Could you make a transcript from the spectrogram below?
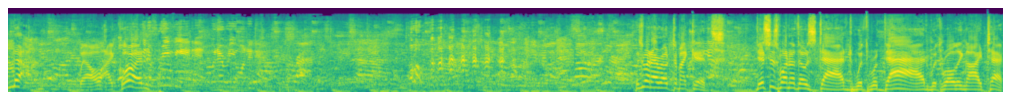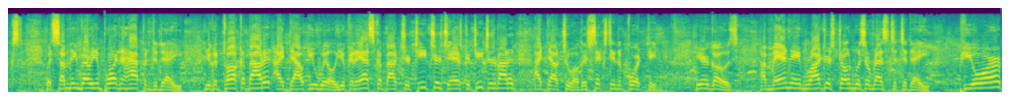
No. Well, I You could. can abbreviate it, whatever you want to do. This is what I wrote to my kids. This is one of those dad with dad with rolling eye text. But something very important happened today. You can talk about it. I doubt you will. You can ask about your teachers. Ask your teachers about it. I doubt you will. They're 16 and 14. Here goes. A man named Roger Stone was arrested today. Pure,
